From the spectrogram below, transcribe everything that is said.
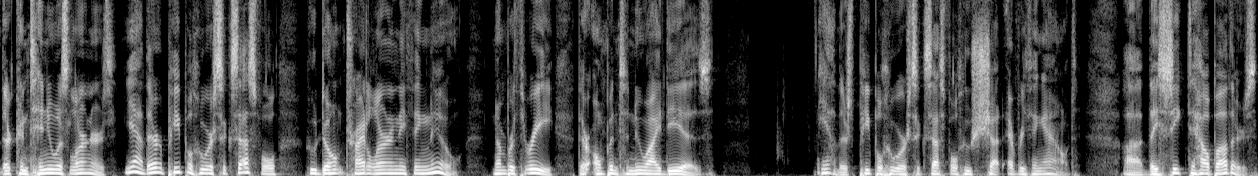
they're continuous learners. Yeah, there are people who are successful who don't try to learn anything new. Number three, they're open to new ideas. Yeah, there's people who are successful who shut everything out. Uh, they seek to help others.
